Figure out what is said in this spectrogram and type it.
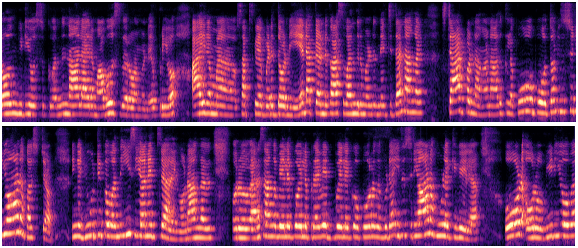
லாங் வீடியோஸுக்கு வந்து நாலாயிரம் அவர்ஸ் வரணும் எப்படியோ ஆயிரம் சப்ஸ்கிரைப் எடுத்த உடனே டக்கண்டு காசு வந்துருமெண்டு நினைச்சு தான் நாங்கள் ஸ்டார்ட் பண்ணாங்க. ஆனா அதுக்குள்ள போக போத்தோம் இது சரியான கஷ்டம். நீங்க யூடியூப்பை வந்து ஈஸியா நிறுத்திடாதீங்க. நாங்கள் ஒரு அரசாங்க வேலைக்கோ இல்ல பிரைவேட் வேலைக்கோ போறதை விட இது சரியான மூளைக்கு வேலை. ஓட ஒரு வீடியோவை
